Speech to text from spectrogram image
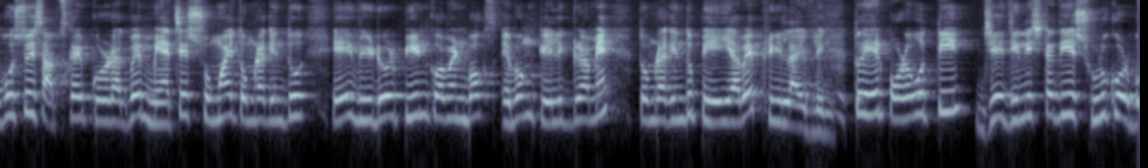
অবশ্যই সাবস্ক্রাইব করে রাখবে। ম্যাচের সময় তোমরা কিন্তু এই ভিডিওর পিন কমেন্ট বক্স এবং টেলিগ্রামে তোমরা কিন্তু পেয়ে যাবে ফ্রি লাইভ লিঙ্ক তো এর পরবর্তী যে জিনিসটা দিয়ে শুরু করব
